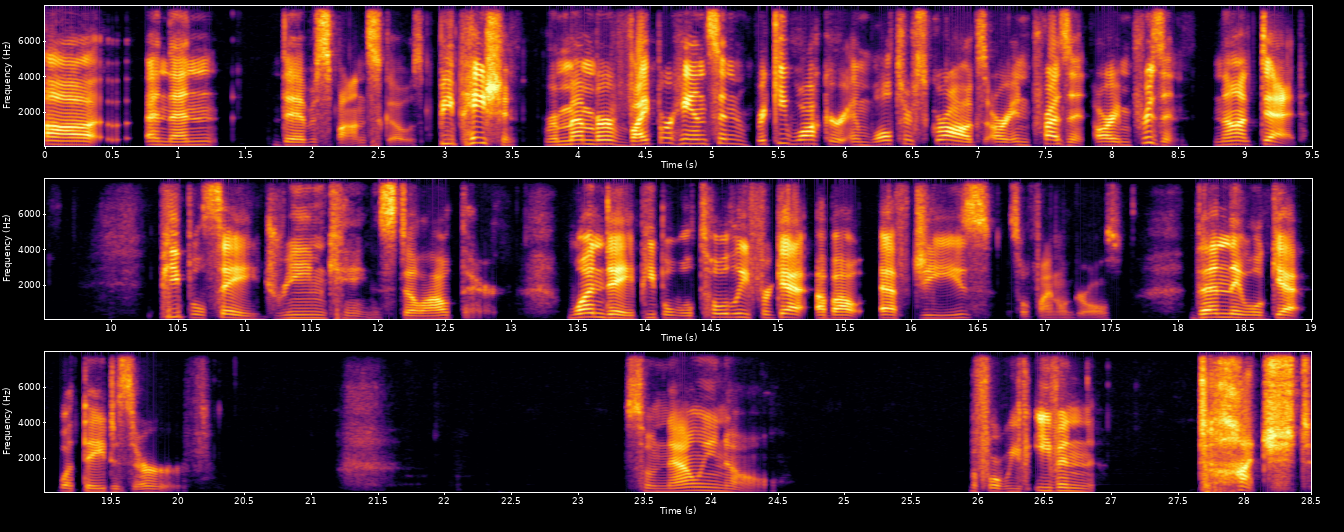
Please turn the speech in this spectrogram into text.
Uh, and then the response goes Be patient. Remember, Viper Hanson, Ricky Walker, and Walter Scroggs are in present are in prison, not dead. People say Dream King is still out there. One day, people will totally forget about FGs, so final girls. Then they will get what they deserve. So now we know, before we've even touched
